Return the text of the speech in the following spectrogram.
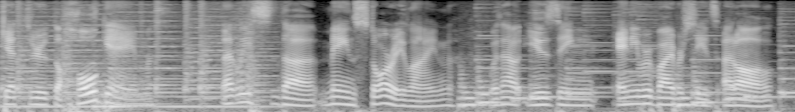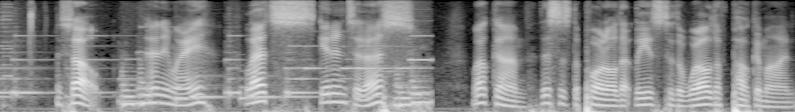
get through the whole game, at least the main storyline, without using any Reviver Seeds at all. So, anyway, let's get into this. Welcome, this is the portal that leads to the world of Pokemon.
